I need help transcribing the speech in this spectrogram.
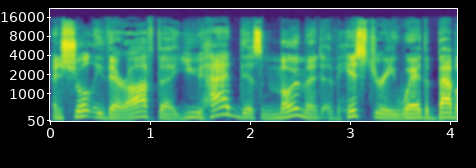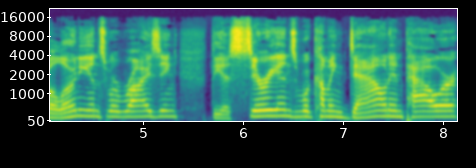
and shortly thereafter, you had this moment of history where the Babylonians were rising, the Assyrians were coming down in power,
